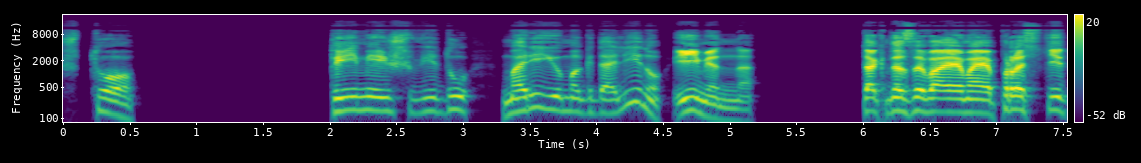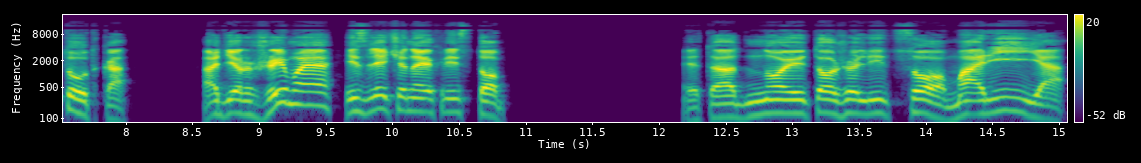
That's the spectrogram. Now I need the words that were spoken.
Что? Ты имеешь в виду Марию Магдалину? Именно. Так называемая проститутка одержимая, излеченная Христом. Это одно и то же лицо, Мария.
